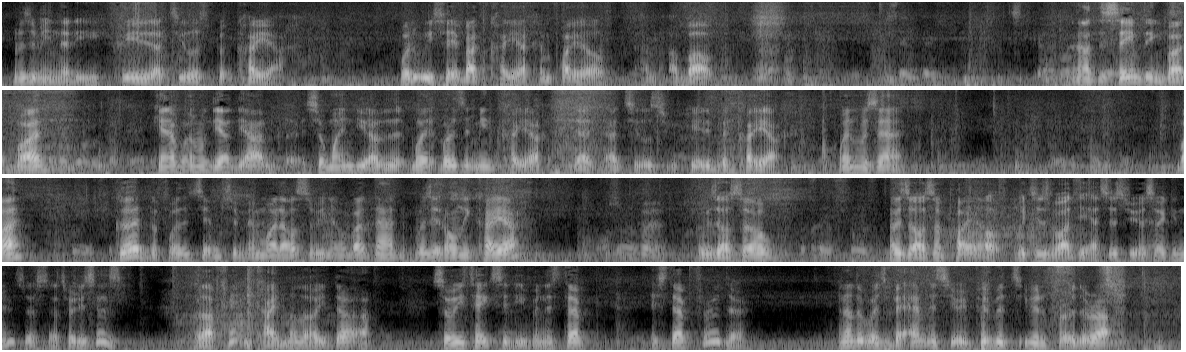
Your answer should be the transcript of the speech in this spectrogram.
What does it mean that he created atzilus bekayach? What do we say about kayach and payel above? Not the same thing, but what? Can't the. So when do you have the, what, what does it mean kayach that atzilus created bekayach? When was that? What? Good before the Tzimtzum. And what else do we know about that? Was it only kayach? It was also it was also payel, which is what the Esesrios Arganuzas. That's what he says. So he takes it even a step a step further. In other words, Be'emes here he pivots even further up.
